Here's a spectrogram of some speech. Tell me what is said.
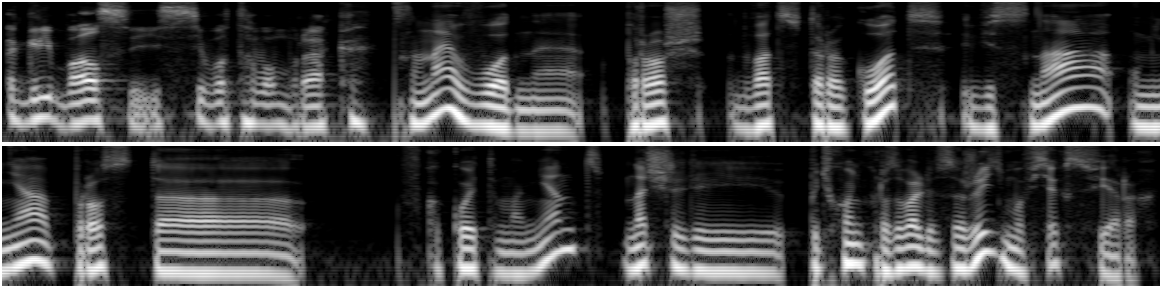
огребался из всего того мрака? Основная вводная. Прош 22 год, весна, у меня просто в какой-то момент начали потихоньку разваливаться жизнь во всех сферах.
